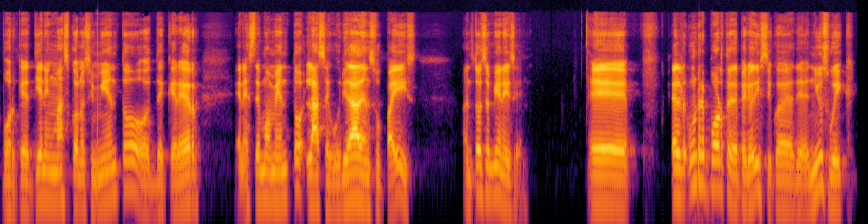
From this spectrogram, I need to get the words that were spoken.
Porque tienen más conocimiento de querer en este momento la seguridad en su país. Entonces viene y dice, eh, un reporte de periodístico de, Newsweek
